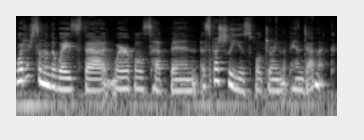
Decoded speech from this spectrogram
What are some of the ways that wearables have been especially useful during the pandemic?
